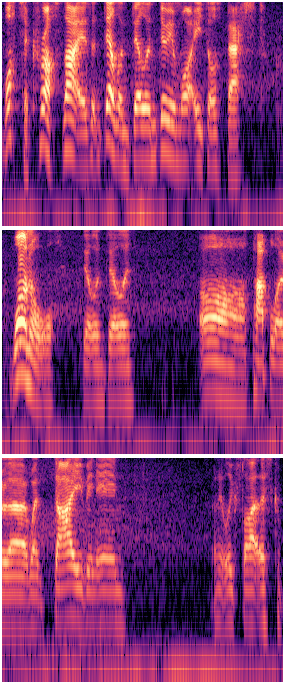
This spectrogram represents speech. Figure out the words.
What a cross that is. And Dylan Dylan doing what he does best. One all. Dylan Dylan. Oh, Pablo there went diving in. And it looks like this could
